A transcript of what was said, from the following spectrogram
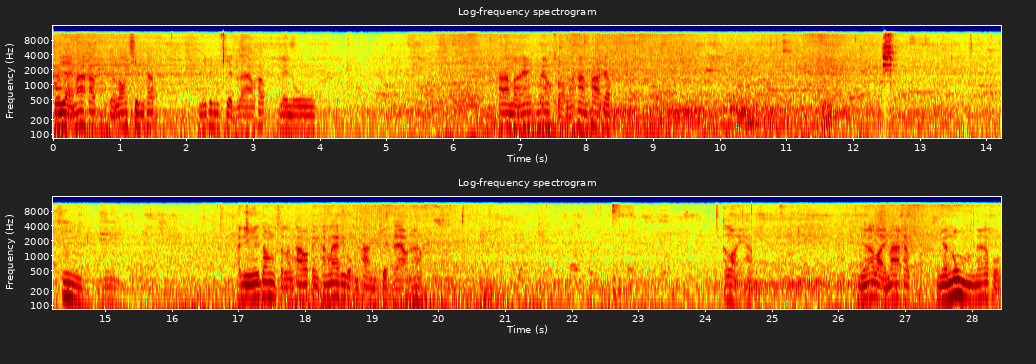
ตัวใหญ่มากครับ เดี๋ยวลองชิมครับ นนี้เป็นเขียดแล้วครับ เมนูห้าไม้แม่ห้องสอนแล้วห้ามพลาดครับอืมอืมอันนี้ต้องสารภาพว่าเป็นครั้งแรกที่ผมทานเขียดแล้วนะครับ อร่อยครับ เนื้ออร่อยมากครับ เนื้อนุ่มนะครับผม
